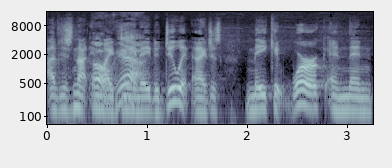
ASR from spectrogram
I'm just not in Oh, my yeah. DNA to do it, and I just make it work. And then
